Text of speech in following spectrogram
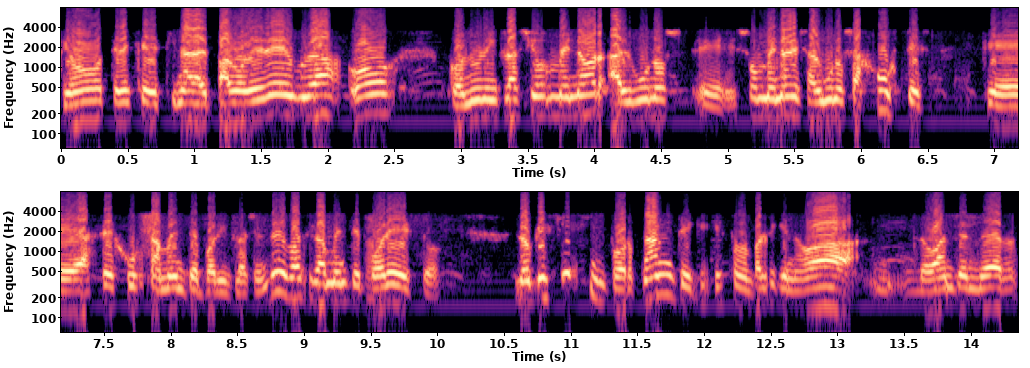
que vos tenés que destinar al pago de deuda o con una inflación menor, algunos eh, son menores algunos ajustes que hace justamente por inflación. Entonces, básicamente por eso. Lo que sí es importante, que esto me parece que no va, lo va a entender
